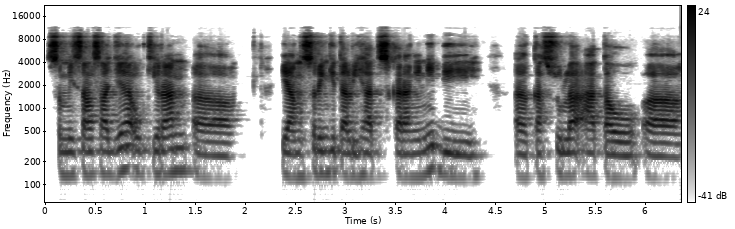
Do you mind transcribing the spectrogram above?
semisal saja ukiran uh, yang sering kita lihat sekarang ini di uh, kasula atau uh,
